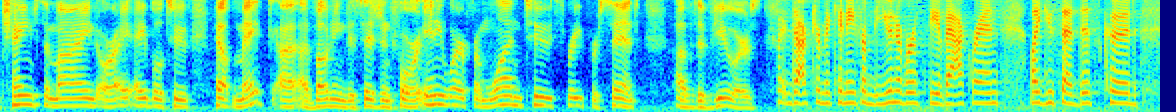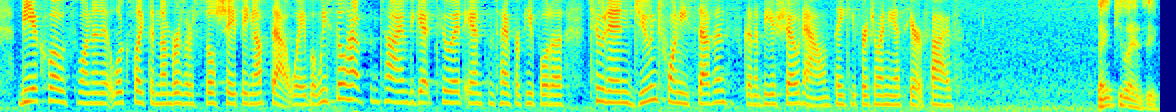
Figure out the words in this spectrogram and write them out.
change the mind or a, able to help make a voting decision for anywhere from 1, 2, 3% of the viewers. Dr. McKinney from the University of Akron, like you said, this could be a close one, and it looks like the numbers are still shaping up that way. But we still have some time to get to it and some time for people to tune in. June 27th is going to be a showdown. Thank you for joining us here at 5. Thank you, Lindsay.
